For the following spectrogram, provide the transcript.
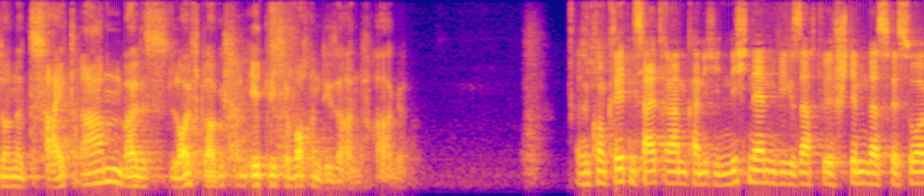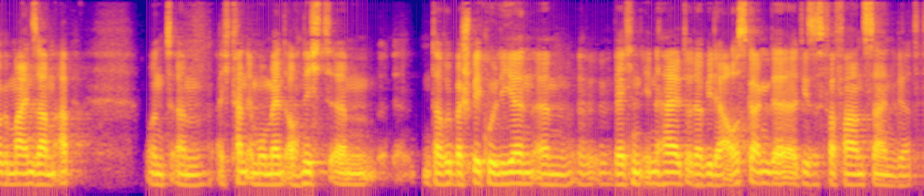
so einen Zeitrahmen, weil es läuft, glaube ich, schon etliche Wochen, diese Anfrage. Also einen konkreten Zeitrahmen kann ich Ihnen nicht nennen. Wie gesagt, wir stimmen das Ressort gemeinsam ab. Und ähm, ich kann im Moment auch nicht ähm, darüber spekulieren, ähm, welchen Inhalt oder wie der Ausgang der, dieses Verfahrens sein wird.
